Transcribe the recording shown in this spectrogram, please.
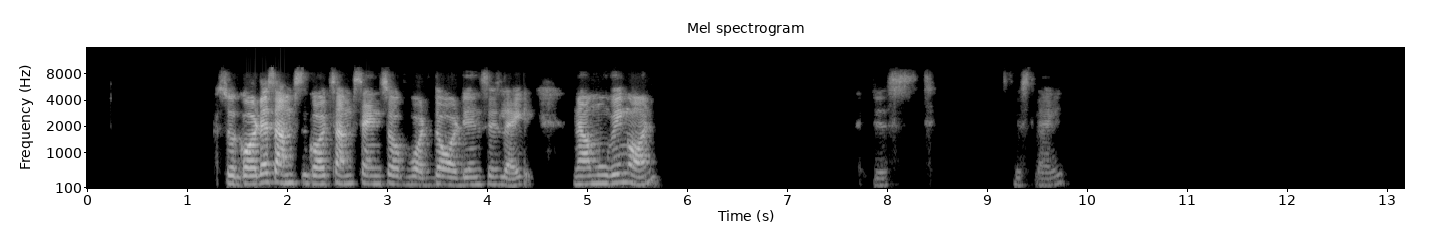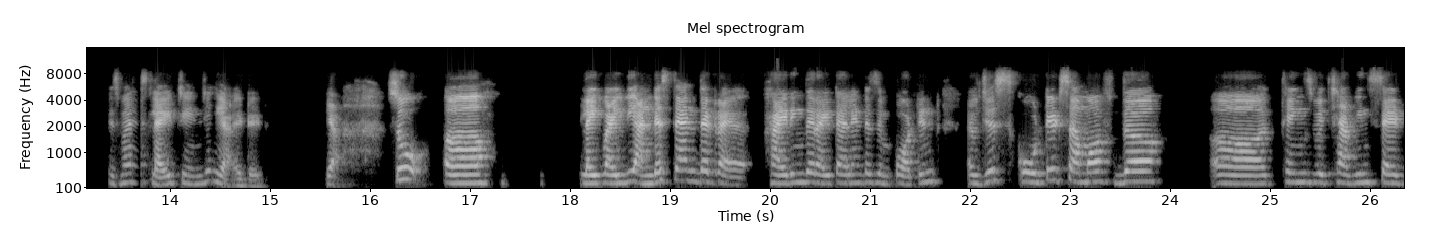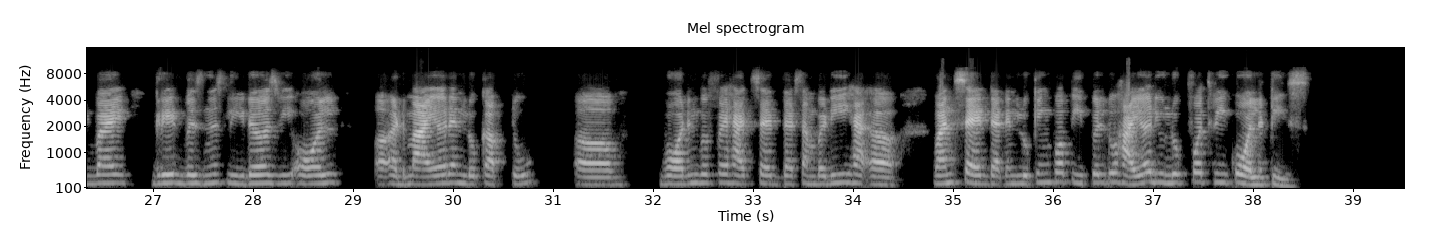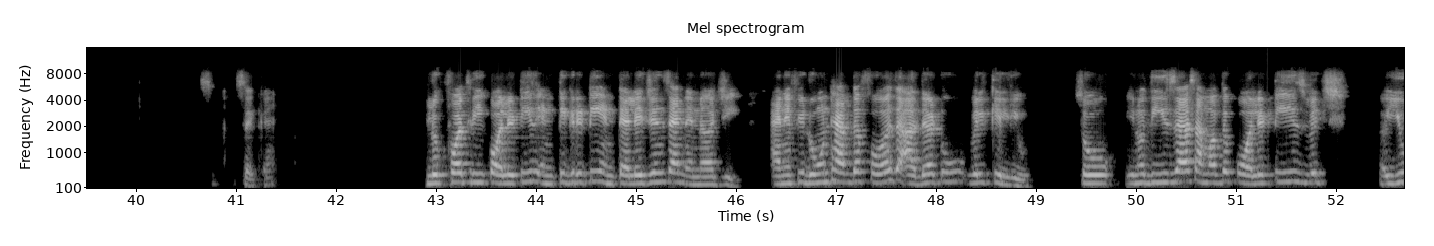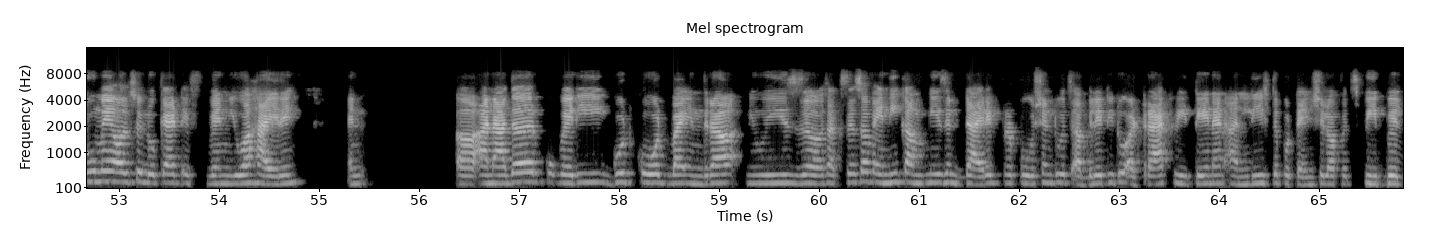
So got a some got some sense of what the audience is like. Now moving on. Just this slide. Is my slide changing? Yeah, it did. Yeah. So uh like while we understand that hiring the right talent is important i've just quoted some of the uh, things which have been said by great business leaders we all uh, admire and look up to uh, warren buffett had said that somebody uh, once said that in looking for people to hire you look for three qualities second look for three qualities integrity intelligence and energy and if you don't have the first, the other two will kill you. So, you know, these are some of the qualities which you may also look at if when you are hiring. And uh, another very good quote by Indra Nooyi is uh, success of any company is in direct proportion to its ability to attract, retain, and unleash the potential of its people.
